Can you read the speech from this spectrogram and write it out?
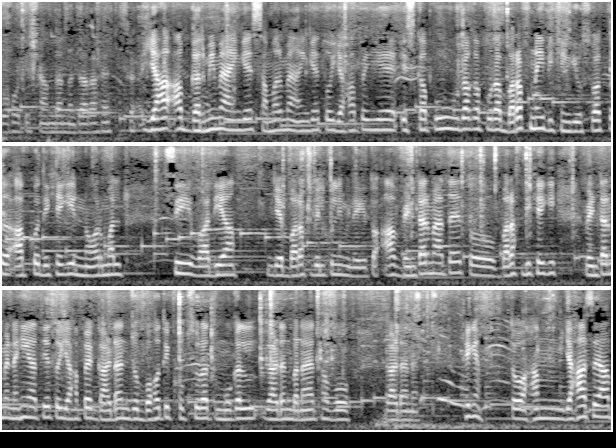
बहुत ही शानदार नज़ारा है। यहाँ आप गर्मी में आएँगे, समर में आएँगे तो यहाँ पे ये इसका पूरा का पूरा बर्फ़ नहीं दिखेंगी। उस वक्त आपको दिखेगी नॉर्मल सी वादियाँ, ये बर्फ़ बिल्कुल नहीं मिलेगी। तो आप विंटर में आते हैं तो बर्फ़ दिखेगी। विंटर में नहीं आती है तो यहाँ पे गार्डन जो बहुत ही खूबसूरत मुगल गार्डन बनाया था, वो गार्डन है। ठीक है? तो हम यहाँ से आप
